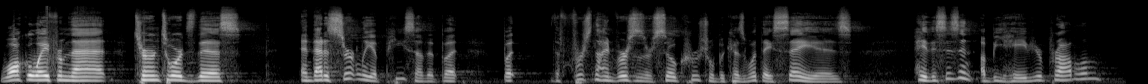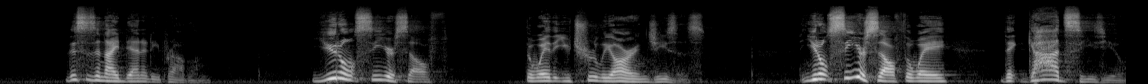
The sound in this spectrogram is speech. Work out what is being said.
walk away from that, turn towards this. And that is certainly a piece of it, but, but the first nine verses are so crucial because what they say is, hey, this isn't a behavior problem, this is an identity problem. You don't see yourself the way that you truly are in Jesus. You don't see yourself the way that God sees you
